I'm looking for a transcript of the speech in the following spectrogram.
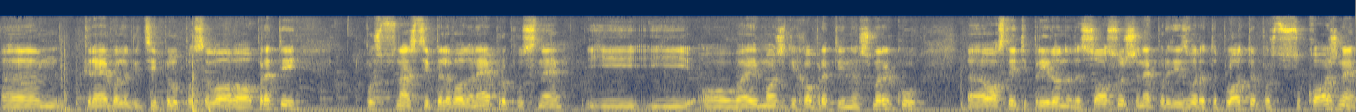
Um, trebalo bi cipelu posle lova oprati, pošto su naše cipele vodonepropusne i, i ovaj, možete ih oprati na šmrku, e, ostaviti prirodno da se osuše, ne pored izvora teplote, pošto su kožne,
